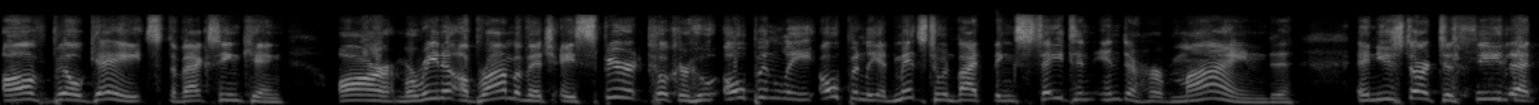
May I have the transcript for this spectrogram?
of Bill Gates, the vaccine king, are Marina Abramovich, a spirit cooker who openly openly admits to inviting Satan into her mind, and you start to see that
